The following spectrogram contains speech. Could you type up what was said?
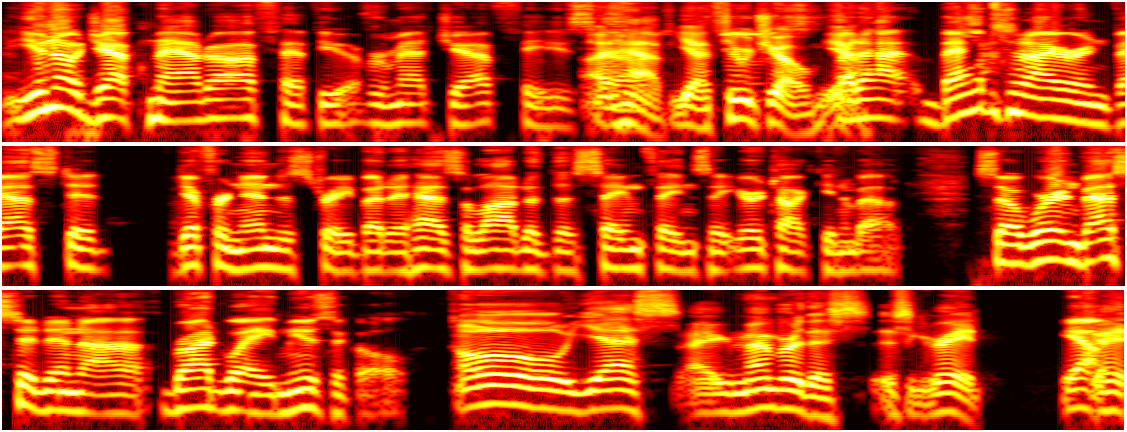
You know Jeff Madoff. Have you ever met Jeff? He's I uh, have, yeah, through Joe. Yeah. But uh, Babs and I are invested different industry, but it has a lot of the same things that you're talking about. So we're invested in a Broadway musical. Oh, yes. I remember this. It's great. Yeah,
